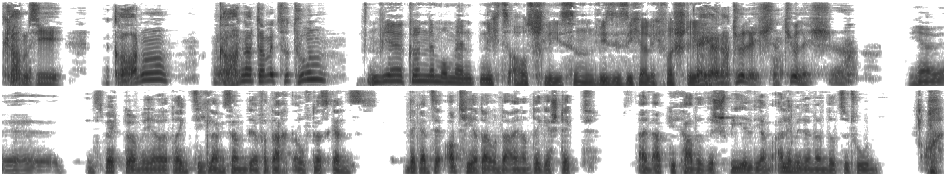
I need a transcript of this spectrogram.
Glauben Sie, Gordon? Gordon hat damit zu tun? Wir können im Moment nichts ausschließen, wie Sie sicherlich Ja, verstehen. ja, natürlich, natürlich. Ja. Ja, äh, Inspektor, mir drängt sich langsam der Verdacht auf, dass ganz, der ganze Ort hier da unter einer Decke steckt. Ein abgekartetes Spiel, die haben alle miteinander zu tun. Ach,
